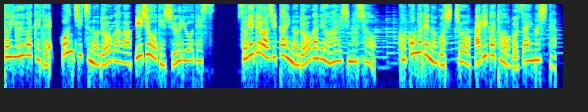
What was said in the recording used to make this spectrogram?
というわけで本日の動画は以上で終了です。それでは次回の動画でお会いしましょう。ここまでのご視聴ありがとうございました。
